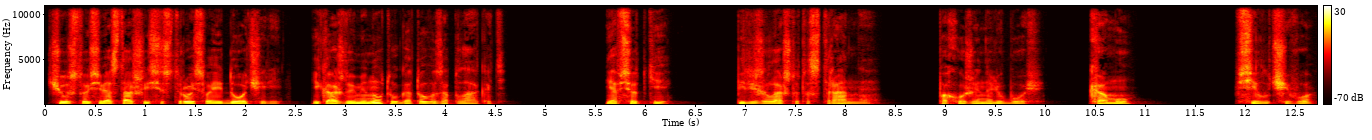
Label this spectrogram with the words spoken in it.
чувствую себя старшей сестрой своей дочери и каждую минуту готова заплакать. Я все-таки пережила что-то странное, похожее на любовь. Кому? В силу чего?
